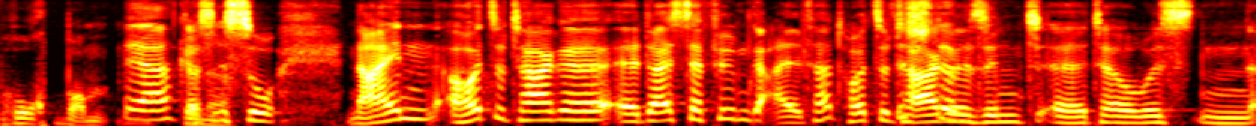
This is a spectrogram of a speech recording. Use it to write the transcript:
hochbomben. Ja. Das Genau. ist so, nein, heutzutage, äh, da ist der Film gealtert. Heutzutage sind äh, Terroristen äh,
